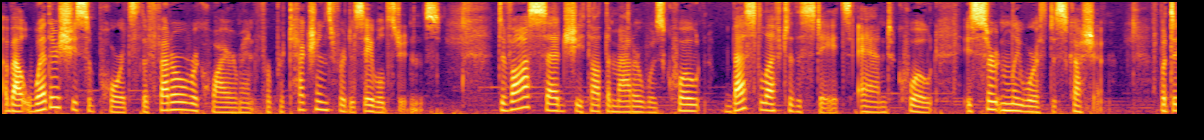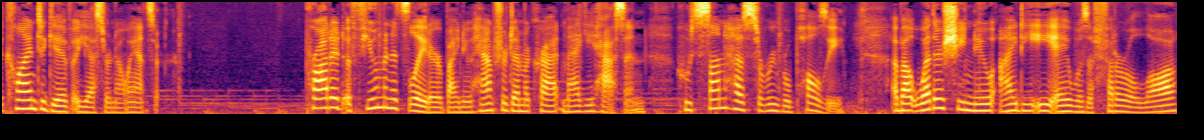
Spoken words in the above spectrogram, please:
about whether she supports the federal requirement for protections for disabled students, DeVos said she thought the matter was, quote, best left to the states and, quote, is certainly worth discussion, but declined to give a yes or no answer. Prodded a few minutes later by New Hampshire Democrat Maggie Hassan, whose son has cerebral palsy, about whether she knew IDEA was a federal law,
